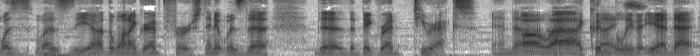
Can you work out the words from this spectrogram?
was was the uh, the one I grabbed first, and it was the the the big red T Rex, and uh, Oh, wow. I, I couldn't Nice. believe it. Yeah, that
